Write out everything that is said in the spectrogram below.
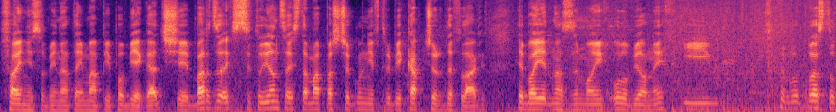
fajnie sobie na tej mapie pobiegać. E, Bardzo ekscytująca jest ta mapa, szczególnie w trybie Capture the Flag. Chyba jedna z moich ulubionych i po prostu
